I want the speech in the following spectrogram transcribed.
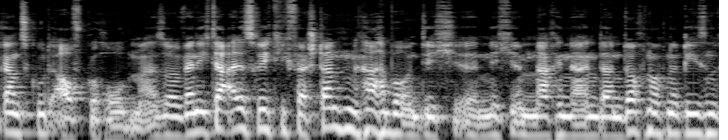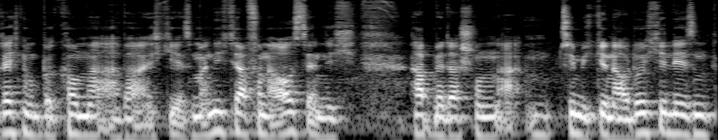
ganz gut aufgehoben. Also wenn ich da alles richtig verstanden habe und ich äh, nicht im Nachhinein dann doch noch eine Riesenrechnung bekomme, aber ich gehe jetzt mal nicht davon aus, denn ich habe mir das schon äh, ziemlich genau durchgelesen,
